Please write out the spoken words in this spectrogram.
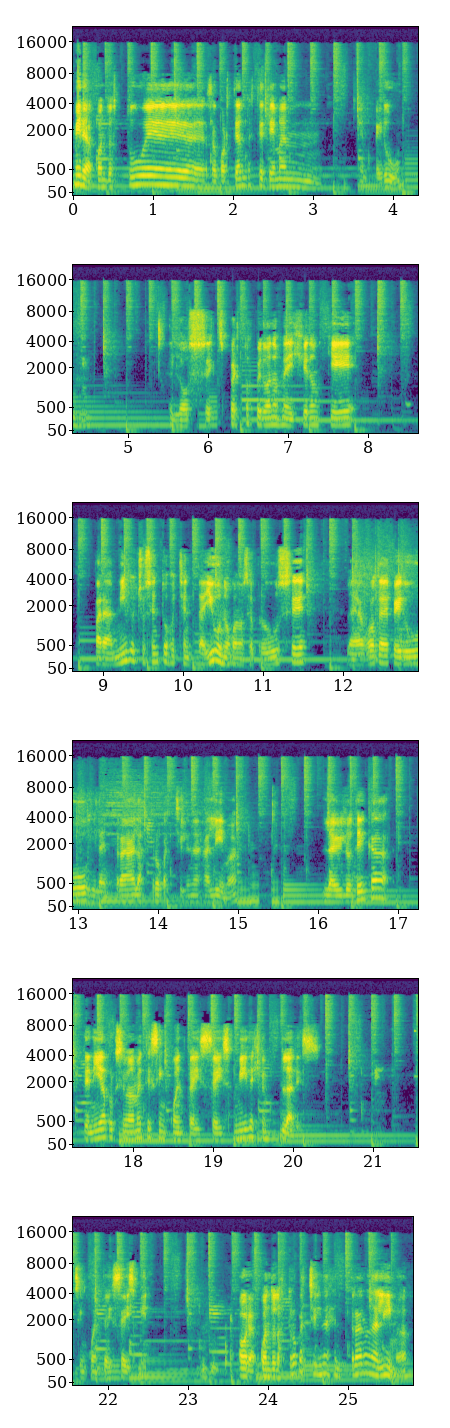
Mira, cuando estuve reporteando este tema en, Perú, los expertos peruanos me dijeron que para 1881, cuando se produce la derrota de Perú y la entrada de las tropas chilenas a Lima, la biblioteca tenía aproximadamente 56.000 ejemplares. 56.000. Ahora, cuando las tropas chilenas entraron a Lima,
